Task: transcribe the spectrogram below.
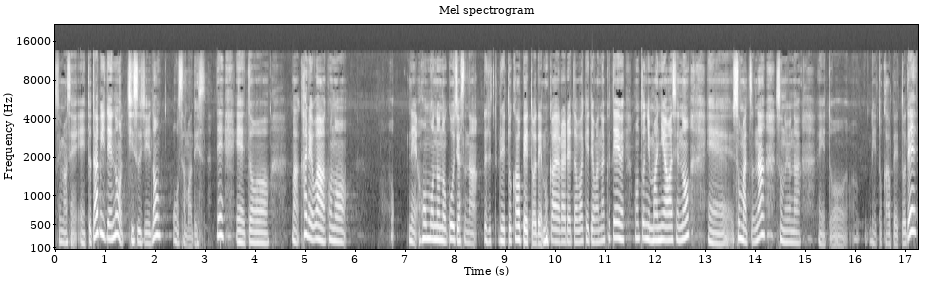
すみません、えー、とダビデの血筋の王様です。で、えーとまあ、彼はこの、ほね、本物のゴージャスなレレッドカーペットで迎えられたわけではなくて本当に間に合わせの、えー粗末なそのような、えー、とレッドカーペットで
